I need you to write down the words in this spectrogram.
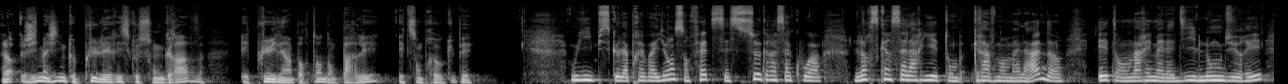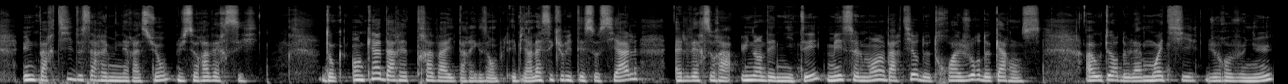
Alors j'imagine que plus les risques sont graves, et plus il est important d'en parler et de s'en préoccuper. Oui, puisque la prévoyance, en fait, c'est ce grâce à quoi, lorsqu'un salarié tombe gravement malade, est en arrêt maladie longue durée, une partie de sa rémunération lui sera versée. Donc, en cas d'arrêt de travail, par exemple, eh la sécurité sociale, elle versera une indemnité, mais seulement à partir de trois jours de carence, à hauteur de la moitié du revenu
